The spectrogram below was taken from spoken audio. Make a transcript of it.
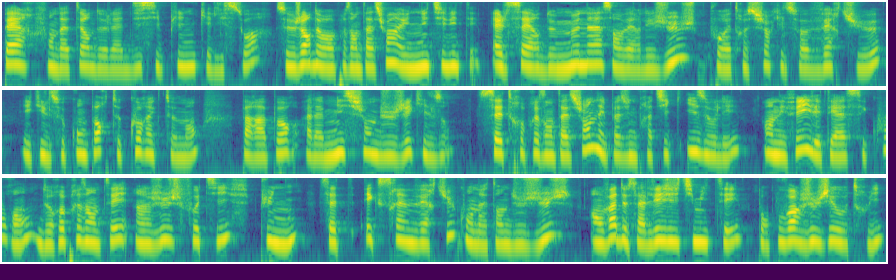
père fondateur de la discipline qu'est l'histoire. Ce genre de représentation a une utilité. Elle sert de menace envers les juges pour être sûr qu'ils soient vertueux et qu'ils se comportent correctement par rapport à la mission de juger qu'ils ont. Cette représentation n'est pas une pratique isolée. En effet, il était assez courant de représenter un juge fautif, puni. Cette extrême vertu qu'on attend du juge en va de sa légitimité pour pouvoir juger autrui,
